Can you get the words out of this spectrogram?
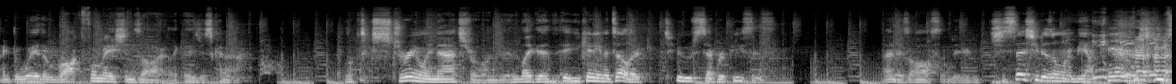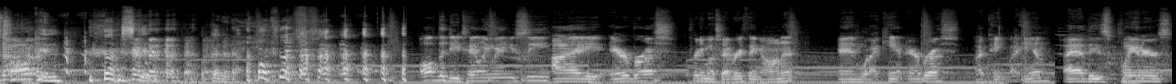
like the way the rock formations are like they just kind of looks extremely natural and, like you can't even tell they're two separate pieces that is awesome dude she says she doesn't want to be on camera she keeps talking i'm just kidding i'll cut it out All the detailing that you see, I airbrush pretty much everything on it. And what I can't airbrush, I paint by hand. I add these planters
